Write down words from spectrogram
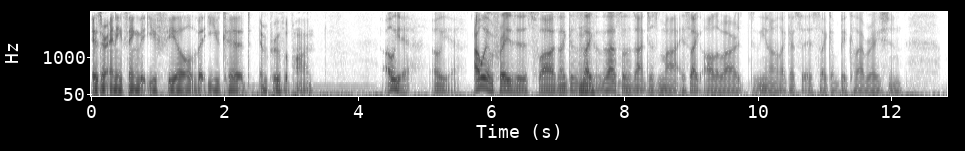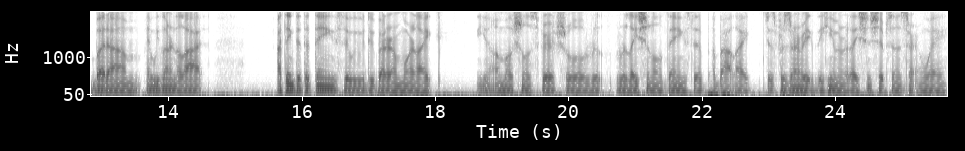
is there anything that you feel that you could improve upon? Oh yeah, oh yeah. I wouldn't phrase it as flaws, because it's mm-hmm. like that's not just my. It's like all of our, you know, like I said, it's like a big collaboration. But um, and we learned a lot. I think that the things that we would do better are more like, you know, emotional, spiritual, re- relational things to about like just preserving the human relationships in a certain way,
